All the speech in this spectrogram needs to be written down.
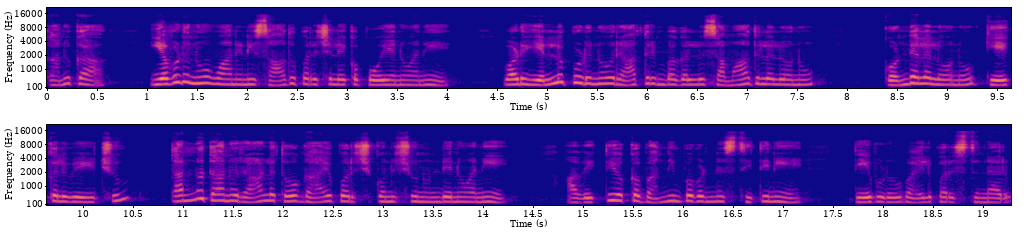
కనుక ఎవడును వానిని సాధుపరచలేకపోయెను అని వాడు ఎల్లప్పుడూ రాత్రింబగళ్ళు సమాధులలోనూ కొండలలోనూ కేకలు వేయుచు తన్ను తాను రాళ్ళతో గాయపరుచుకొనుచు నుండెను అని ఆ వ్యక్తి యొక్క బంధింపబడిన స్థితిని దేవుడు బయలుపరుస్తున్నారు.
